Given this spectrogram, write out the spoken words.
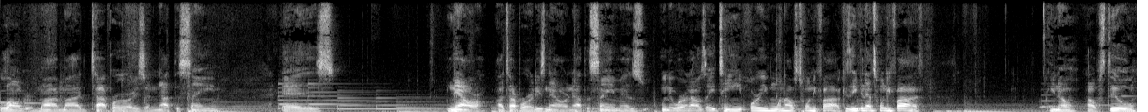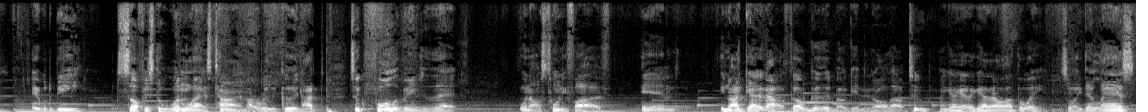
longer. My my top priorities are not the same as now my top priorities now are not the same as when they were when I was 18 or even when I was 25. Because even at 25, you know, I was still able to be selfish the one last time I really could. And I took full advantage of that when I was 25. And you know, I got it out. I felt good about getting it all out too. I got, I got it all out the way. So like that last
